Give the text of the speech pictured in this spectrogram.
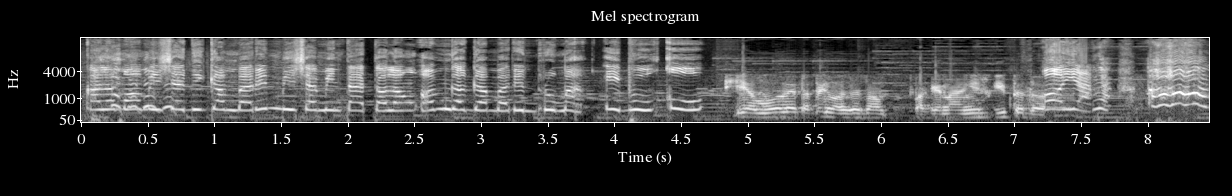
Kalau mau bisa digambarin bisa minta tolong Om nggak gambarin rumah ibuku. Iya boleh tapi nggak usah pakai nangis gitu dong. Oh iya. Om,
